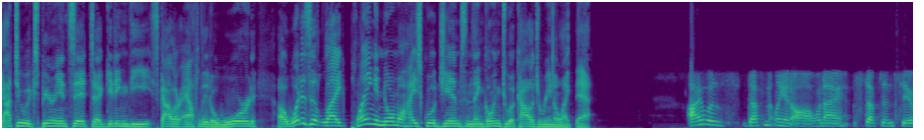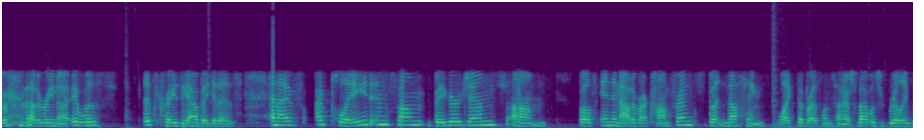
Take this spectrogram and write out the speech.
got to experience it, uh, getting the Scholar Athlete Award. Uh, what is it like playing in normal high school gyms and then going to a college arena like that? I was definitely in awe when I stepped into that arena. It was it's crazy how big it is and I've I've played in some bigger gyms, um, both in and out of our conference, but nothing like the Breslin Center. So that was really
